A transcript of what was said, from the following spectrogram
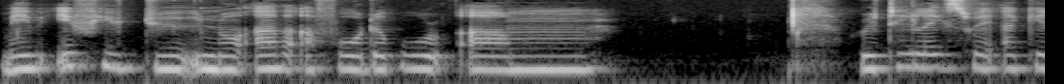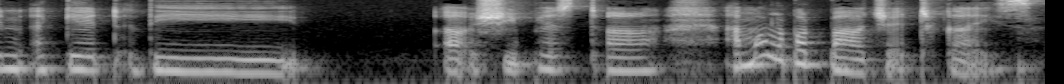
Maybe if you do know other affordable um retailers where i can uh, get the uh, cheapest uh i'm all about budget guys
